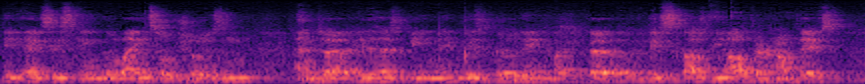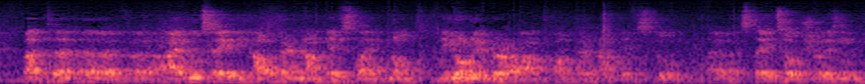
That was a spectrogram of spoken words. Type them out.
the existing, the late socialism, and uh, it has been in this building, like, uh, discuss the alternatives. But uh, uh, I would say the alternatives, like not neoliberal alternatives to uh, state socialism,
